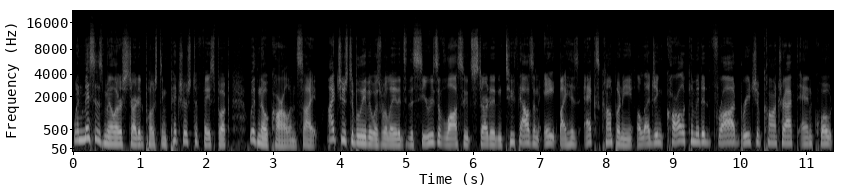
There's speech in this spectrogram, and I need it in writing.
when Mrs. Miller started posting pictures to Facebook with no Carl in sight. I choose to believe it was related to the series of lawsuits started in 2008 by his ex company alleging Carl committed fraud, breach of contract, and, quote,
